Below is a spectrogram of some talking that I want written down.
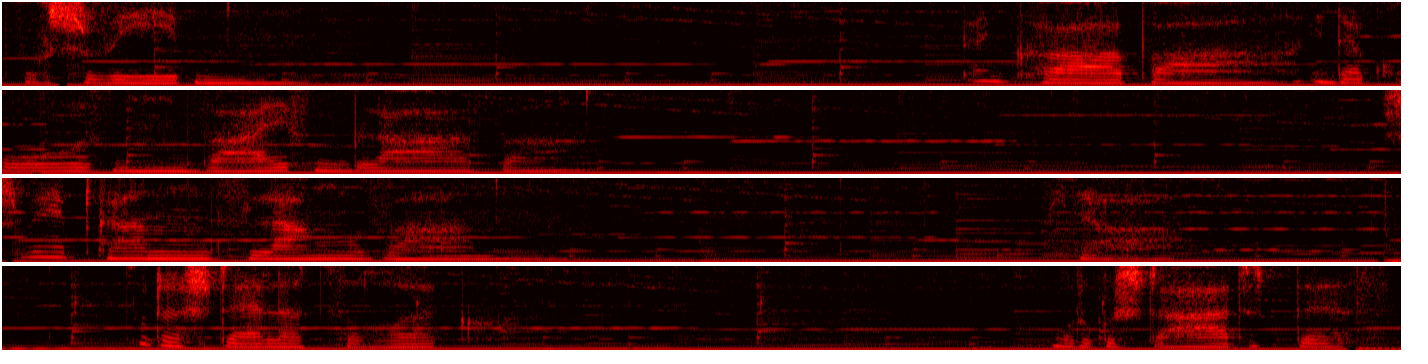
Zu schweben. Dein Körper in der großen Seifenblase. Schwebt ganz langsam. Wieder zu der Stelle zurück, wo du gestartet bist.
